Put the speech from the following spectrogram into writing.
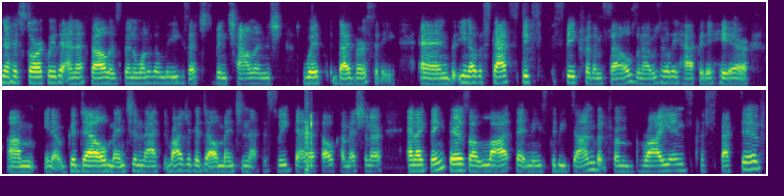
you know, historically the NFL has been one of the leagues that's been challenged with diversity. And, you know, the stats speak, speak for themselves. And I was really happy to hear, um, you know, Goodell mention that, Roger Goodell mentioned that this week, the NFL commissioner. And I think there's a lot that needs to be done. But from Brian's perspective,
